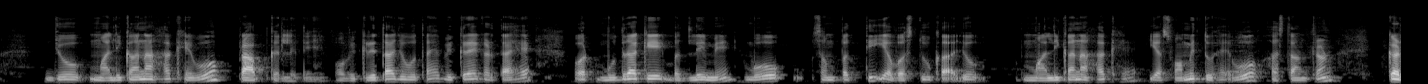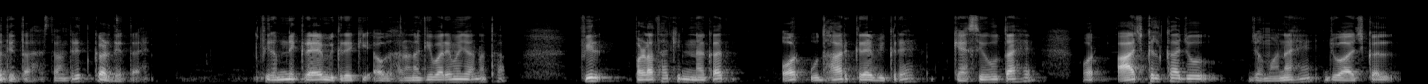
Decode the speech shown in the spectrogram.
जो मालिकाना हक है वो प्राप्त कर लेते हैं। और विक्रेता जो होता है, विक्रय करता है और मुद्रा के बदले में वो संपत्ति या वस्तु का जो मालिकाना हक है या स्वामित्व है, वो हस्तांतरण कर देता है, हस्तांतरित कर देता है। फिर हमने क्रय विक्रय की अवधारणा के बारे में जाना था। फिर पढ़ा था कि नकद और उधार क्रय विक्रय कैसे होता है और आजकल का जो जमाना है, जो आजकल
